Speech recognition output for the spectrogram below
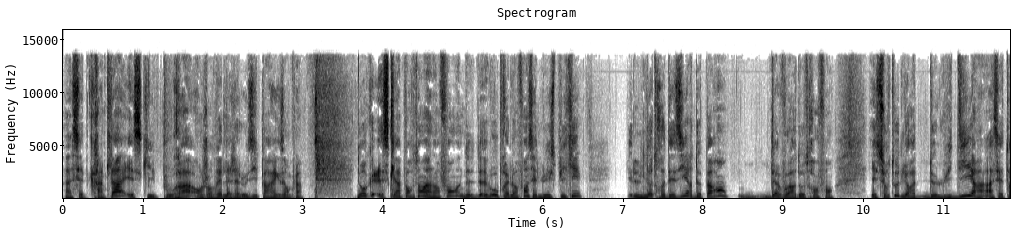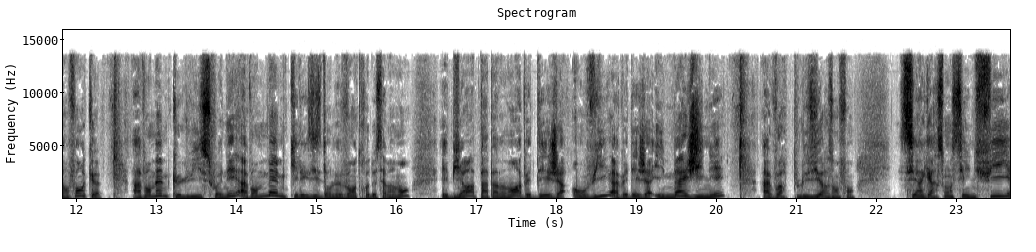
à cette crainte-là et ce qui pourra engendrer de la jalousie, par exemple. Donc, ce qui est important à l'enfant, auprès de l'enfant, c'est de lui expliquer notre désir de parents d'avoir d'autres enfants et surtout de, de, lui dire à cet enfant que avant même que lui soit né, avant même qu'il existe dans le ventre de sa maman, eh bien papa maman avait déjà envie, avait déjà imaginé avoir plusieurs enfants c'est un garçon, c'est une fille,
